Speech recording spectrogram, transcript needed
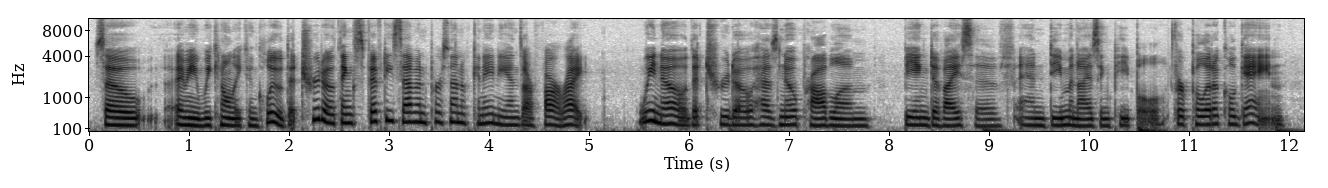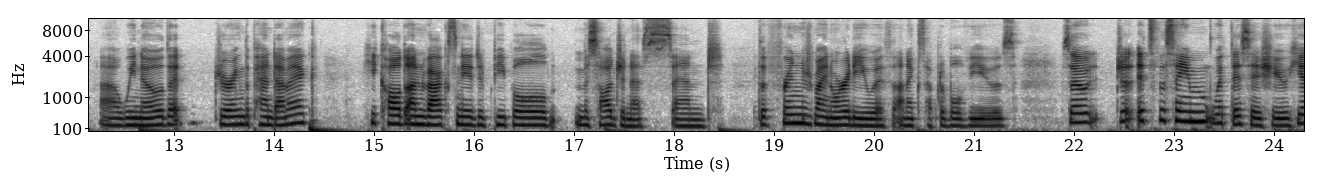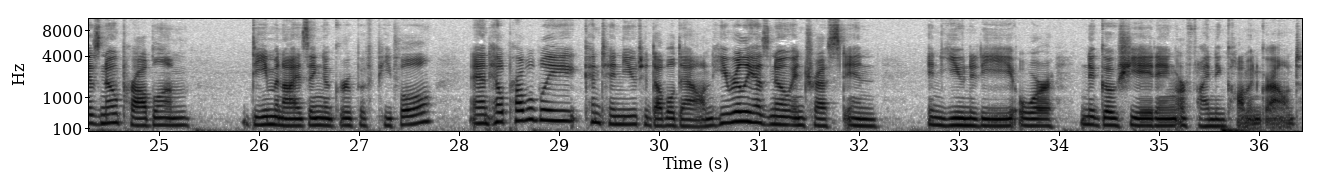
So, I mean, we can only conclude that Trudeau thinks 57% of Canadians are far right. We know that Trudeau has no problem being divisive and demonizing people for political gain. Uh, we know that during the pandemic, he called unvaccinated people misogynists and the fringe minority with unacceptable views. So it's the same with this issue. He has no problem demonizing a group of people, and he'll probably continue to double down. He really has no interest in in unity or negotiating or finding common ground.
